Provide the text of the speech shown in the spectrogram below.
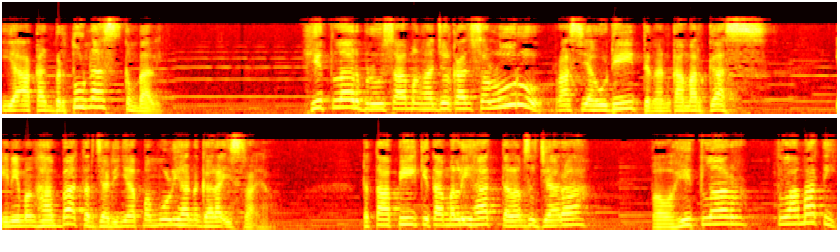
Ia akan bertunas kembali. Hitler berusaha menghancurkan seluruh ras Yahudi dengan kamar gas. Ini menghambat terjadinya pemulihan negara Israel. Tetapi kita melihat dalam sejarah bahwa Hitler telah mati.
